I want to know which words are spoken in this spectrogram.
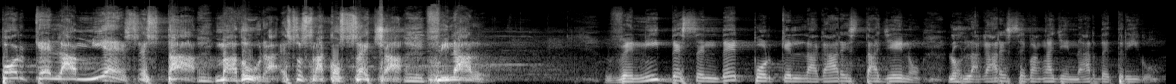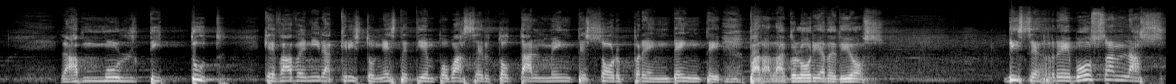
porque la mies está madura. Eso es la cosecha final. Venid, descended porque el lagar está lleno. Los lagares se van a llenar de trigo. La multitud que va a venir a Cristo en este tiempo va a ser totalmente sorprendente para la gloria de Dios. Dice, rebosan las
